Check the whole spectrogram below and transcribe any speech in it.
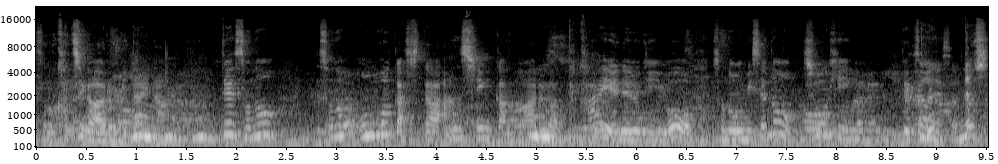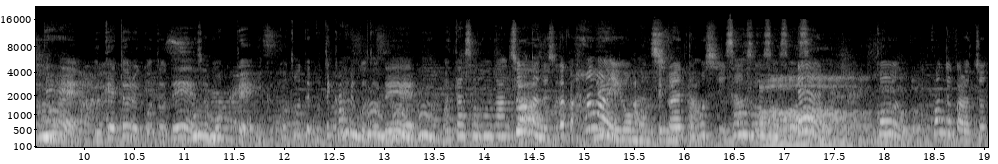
その価値があるみたいな。でそのそのほんわかした安心感のある高いエネルギーをそのお店の商品っていうかねそうですよね。として受け取ることで、それ持っていくことで持って帰ることで、またそのなんかそうなんですだからハワイを持って帰ってほしいなそうそうそうそう。でこ今度からちょっ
